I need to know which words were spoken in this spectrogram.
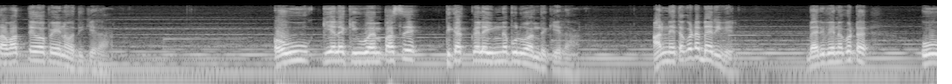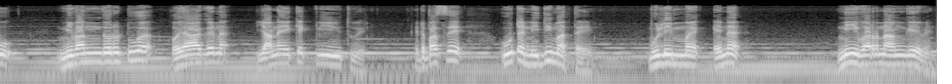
තවත් ඒවා පේනවද කියලා. ඔව් කියලා කිව්වන් පස්සේ ටිකක් වෙලා ඉන්න පුළුවන්ද කියලා. අන්න එතකොට බැරි වෙන. බැරි වෙනකොට ඌ නිවන් දොරටුව හොයාගෙන යන එකෙක් විය යුතු වෙන. ඊට පස්සේ ඌට නිදිමතය මුලින්ම එන නීවරණ අංගය වෙන.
